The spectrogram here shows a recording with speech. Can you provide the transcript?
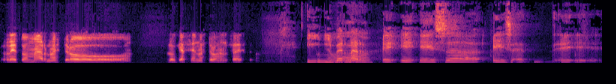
retomar nuestro lo que hacían nuestros ancestros. Y, y No. Bernard, eh, eh, esa- esa- eh,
